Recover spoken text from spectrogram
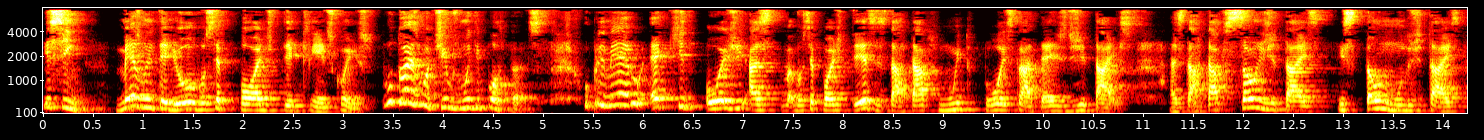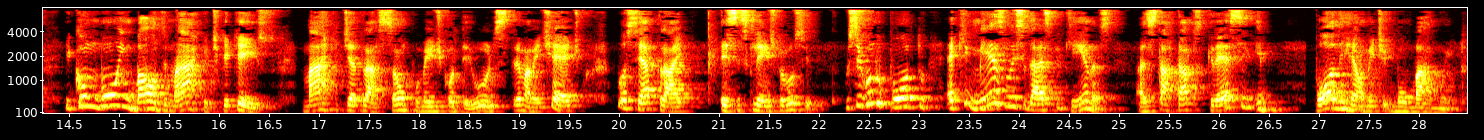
E sim, mesmo no interior você pode ter clientes com isso. Por dois motivos muito importantes. O primeiro é que hoje as, você pode ter essas startups muito boas estratégias digitais. As startups são digitais, estão no mundo digitais. E como bom inbound marketing, o que, que é isso? Marketing de atração por meio de conteúdo extremamente ético, você atrai esses clientes para você. O segundo ponto é que mesmo em cidades pequenas, as startups crescem e podem realmente bombar muito.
